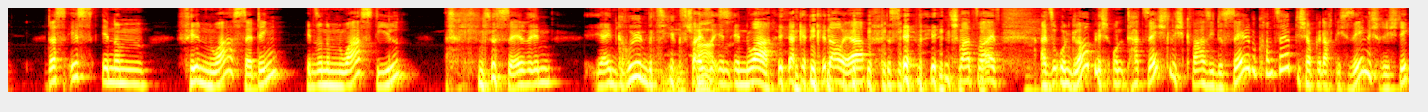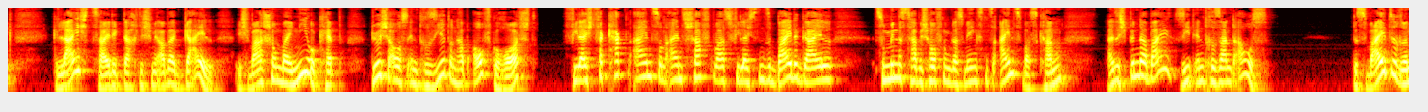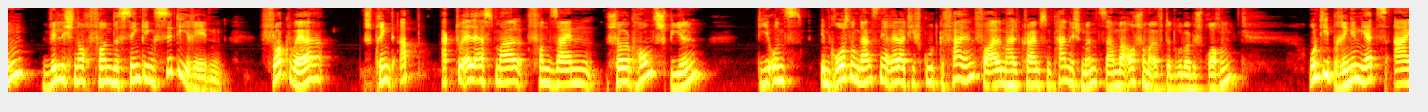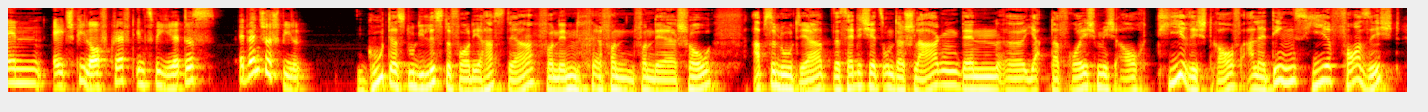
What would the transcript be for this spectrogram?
Das ist in einem Film-Noir-Setting, in so einem Noir-Stil, dasselbe in ja, in grün, beziehungsweise in, in, in noir. Ja, genau, ja. Dasselbe in schwarz-weiß. Also unglaublich. Und tatsächlich quasi dasselbe Konzept. Ich habe gedacht, ich sehe nicht richtig. Gleichzeitig dachte ich mir aber, geil. Ich war schon bei Neocap durchaus interessiert und habe aufgehorcht. Vielleicht verkackt eins und eins schafft was, vielleicht sind sie beide geil. Zumindest habe ich Hoffnung, dass wenigstens eins was kann. Also ich bin dabei, sieht interessant aus. Des Weiteren will ich noch von The Sinking City reden. Frogware springt ab aktuell erstmal von seinen Sherlock Holmes Spielen, die uns im Großen und Ganzen ja relativ gut gefallen, vor allem halt Crimes and Punishments, da haben wir auch schon mal öfter drüber gesprochen. Und die bringen jetzt ein HP Lovecraft inspiriertes Adventure-Spiel. Gut, dass du die Liste vor dir hast, ja, von den, von, von der Show. Absolut, ja. Das hätte ich jetzt unterschlagen, denn äh, ja, da freue ich mich auch tierisch drauf. Allerdings hier Vorsicht,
